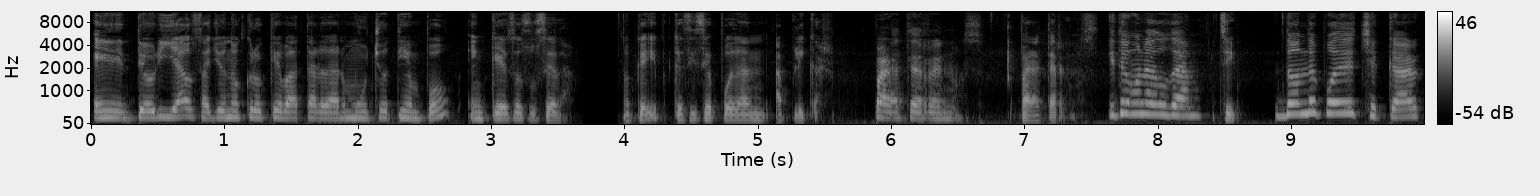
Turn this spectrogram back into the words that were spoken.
en teoría, o sea, yo no creo que va a tardar mucho tiempo en que eso suceda. ¿Ok? Que sí se puedan aplicar. Para terrenos. Para terrenos. Y tengo una duda. Sí. ¿Dónde puedes checar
